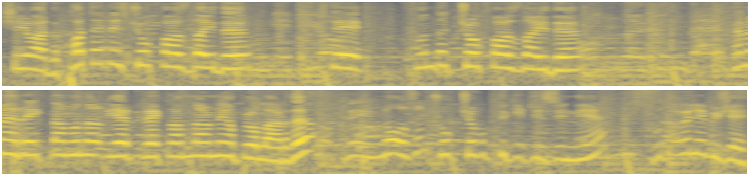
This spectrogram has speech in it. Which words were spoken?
şey vardı. Patates çok fazlaydı. İşte fındık çok fazlaydı. Hemen reklamını reklamlarını yapıyorlardı. Ne, ne olsun çok çabuk tüketilsin diye. Bu da öyle bir şey.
